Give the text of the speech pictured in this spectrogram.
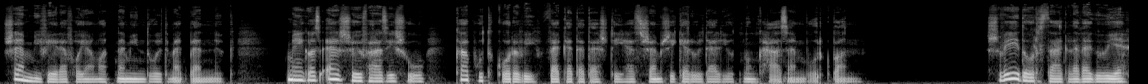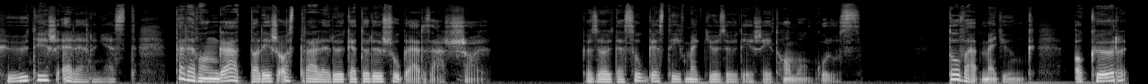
Semmiféle folyamat nem indult meg bennük, még az első fázisú Kaput Korvi fekete testéhez sem sikerült eljutnunk Házenburgban. Svédország levegője hűt és elernyeszt, tele van gáttal és asztrálerőket ölő sugárzással. Közölte szuggesztív meggyőződését homonkulusz. Tovább megyünk, a kör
